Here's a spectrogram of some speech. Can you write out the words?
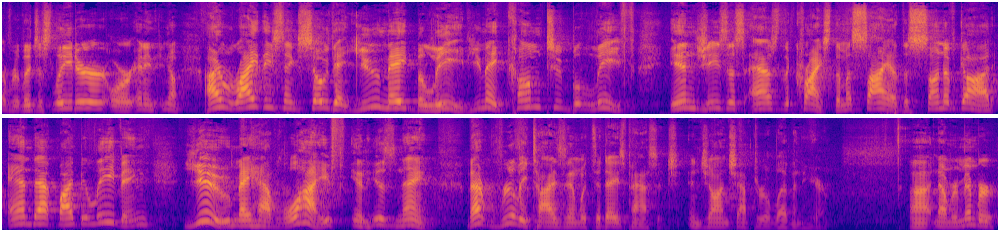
a, religious leader or anything. You know, I write these things so that you may believe, you may come to belief in Jesus as the Christ, the Messiah, the Son of God, and that by believing, you may have life in his name. That really ties in with today's passage in John chapter 11 here. Uh, now, remember,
